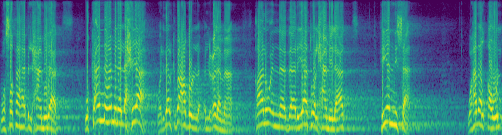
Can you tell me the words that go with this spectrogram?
وصفها بالحاملات وكأنها من الأحياء. ولذلك بعض العلماء قالوا إن الذاريات والحاملات هي النساء. وهذا القول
